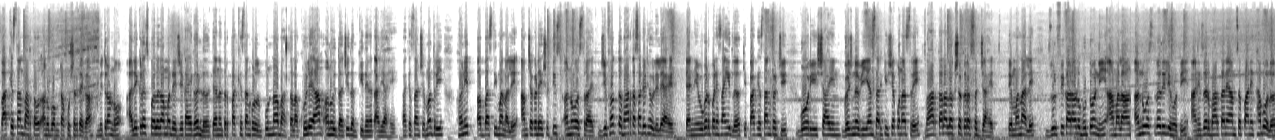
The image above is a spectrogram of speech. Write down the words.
पाकिस्तान भारतावर अणुबॉम्ब टाकू शकते का? मित्रांनो अलीकडेच पहलगाममध्ये जे काही घडलं त्यानंतर पाकिस्तानकडून पुन्हा भारताला खुलेआम अणुयुद्धाची धमकी देण्यात आली आहे. पाकिस्तानचे मंत्री हनीफ अब्बासी म्हणाले आमच्याकडे एकशे तीस अणुअस्त्र आहेत जी फक्त भारतासाठी ठेवलेले आहेत. त्यांनी उघडपणे सांगितलं की पाकिस्तानकडची गोरी शाहीन गजनवी यांसारखी क्षेपणास्त्रे भारताला लक्ष करत सज्ज आहेत. ते म्हणाले जुल्फिकार अल भुट्टोंनी आम्हाला अणुअस्त्र दिली होती आणि जर भारताने आमचं पाणी थांबवलं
